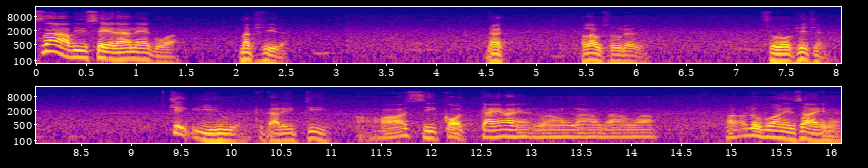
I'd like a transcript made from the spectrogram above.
စပြီးဆယ်တန်းနဲ့ကိုကမဖြေတာဟဲ့ဘယ်လောက်ဆိုးလဲဆိုဆိုတော့ဖြစ်ချင် ကြိတ်ပြီးယူဂီတာတွေတီးအော်စီကော့ကိုင်ရတယ်ဝမ်ဝမ်ဝမ်ဝမ်ဟာအဲ့လိုဘောကနေစရည်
